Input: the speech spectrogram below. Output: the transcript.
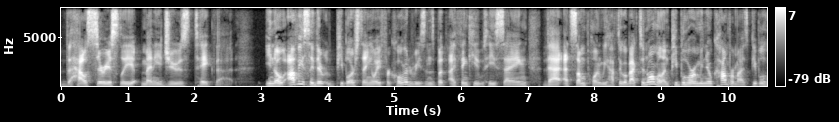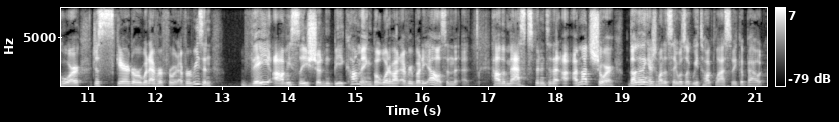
the, how seriously many Jews take that you know, obviously there, people are staying away for COVID reasons, but I think he, he's saying that at some point we have to go back to normal. And people who are immunocompromised, people who are just scared or whatever for whatever reason, they obviously shouldn't be coming. But what about everybody else and the, how the masks fit into that? I, am not sure. The other thing I just wanted to say was like we talked last week about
